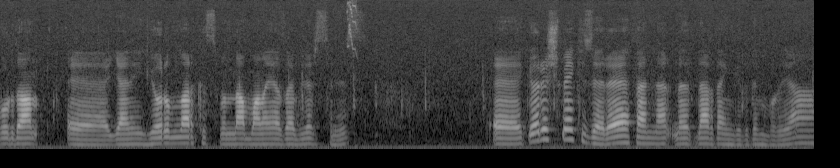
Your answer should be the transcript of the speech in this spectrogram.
buradan eee, yani yorumlar kısmından bana yazabilirsiniz. Eee, görüşmek üzere. Ben ner- nereden girdim buraya? Ha,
